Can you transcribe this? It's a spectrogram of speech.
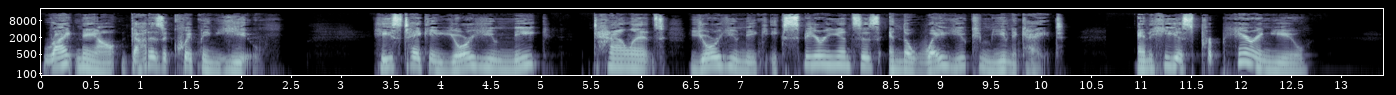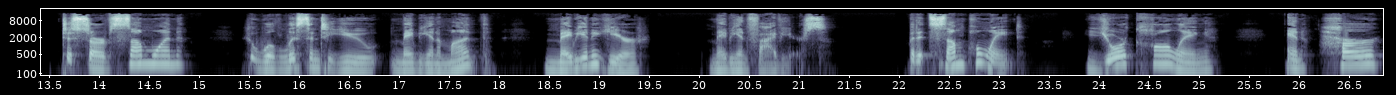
Right now, God is equipping you. He's taking your unique talents, your unique experiences, and the way you communicate. And He is preparing you to serve someone who will listen to you maybe in a month, maybe in a year, maybe in five years. But at some point, your calling and her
